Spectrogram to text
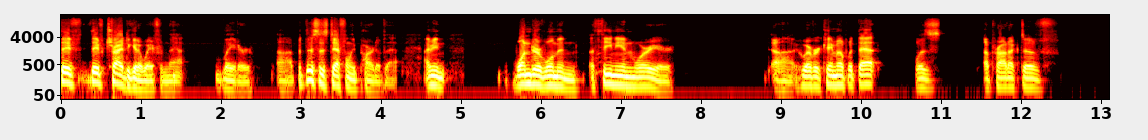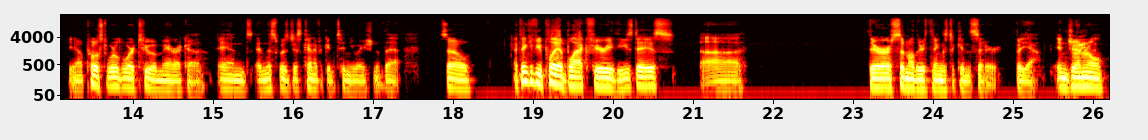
they've they've tried to get away from that later, uh, but this is definitely part of that. I mean, Wonder Woman, Athenian warrior, uh, whoever came up with that was a product of you know post World War II America, and and this was just kind of a continuation of that. So I think if you play a Black Fury these days, uh, there are some other things to consider. But yeah, in general,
